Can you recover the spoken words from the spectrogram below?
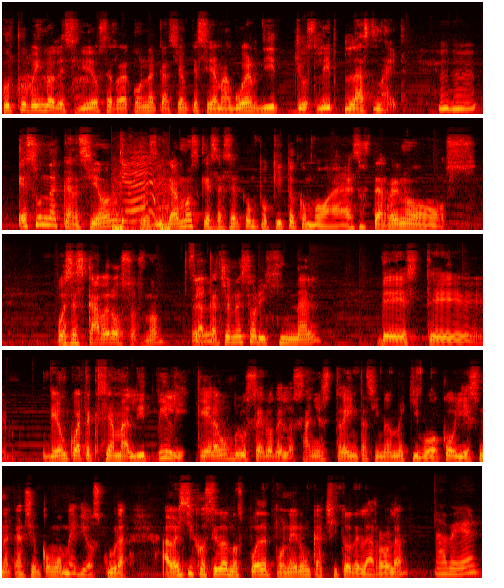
Kurt Cobain lo decidió cerrar con una canción que se llama Where Did You Sleep Last Night? Es una canción, pues digamos que se acerca un poquito como a esos terrenos, pues escabrosos, ¿no? Sí. La canción es original de este, de un cuate que se llama Lead Billy, que era un blusero de los años 30, si no me equivoco, y es una canción como medio oscura. A ver si José nos puede poner un cachito de la rola. A ver.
